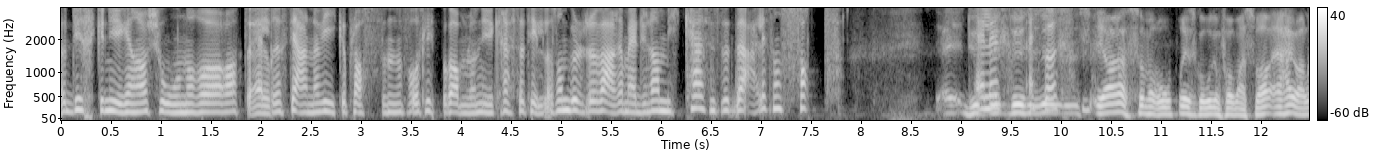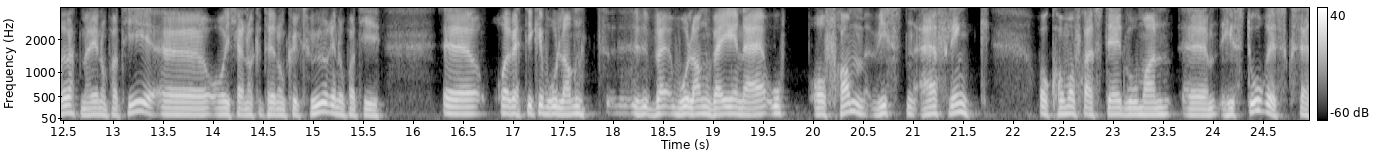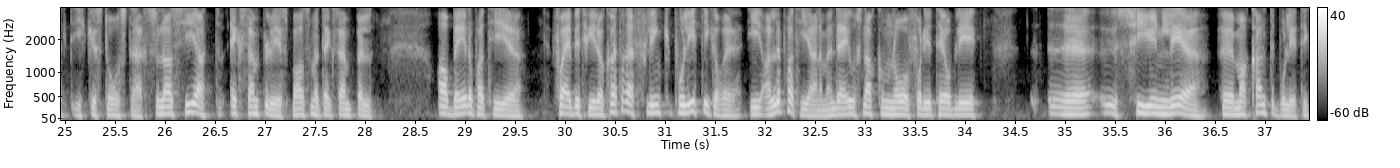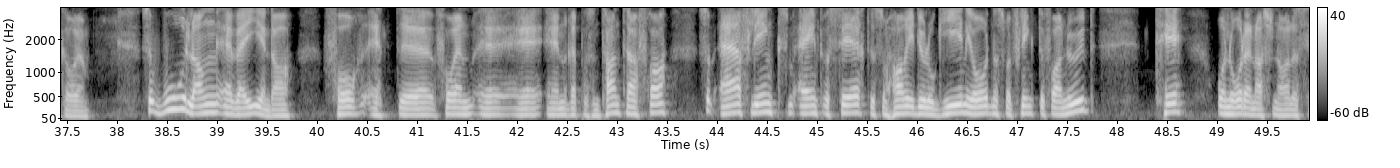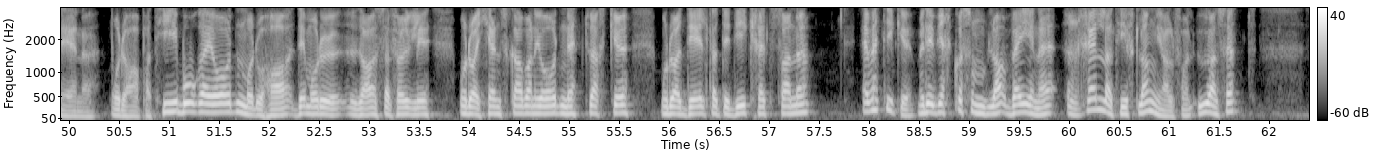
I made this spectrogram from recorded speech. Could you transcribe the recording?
dyrke nye generasjoner, og at eldre stjerner viker plassen for å slippe gamle og nye krefter til, og sånn? Burde det være mer dynamikk her? Jeg syns det er litt sånn satt. Du, Eller, du, du, jeg spør. Ja, som roper i skogen får man svar. Jeg har jo aldri vært med i noe parti, eh, og jeg kjenner ikke til noen kultur i noe parti. Eh, Og jeg vet ikke hvor, langt, hvor lang veien er opp og fram hvis den er flink og kommer fra et sted hvor man eh, historisk sett ikke står sterkt. Så la oss si at eksempelvis, bare som et eksempel, Arbeiderpartiet For jeg betviler ikke at det er flinke politikere i alle partiene, men det er jo snakk om nå å få de til å bli eh, synlige, eh, markante politikere. Så hvor lang er veien da for, et, eh, for en, eh, en representant herfra som er flink, som er interessert, som har ideologien i orden, som er flink til å få den ut, til å nå den nasjonale scene? Må du ha partibordet i orden? Må du ha, det må du da selvfølgelig. Må du ha kjennskapene i orden, nettverket? Må du ha deltatt i de kretsene? Jeg vet ikke, men det virker som veien er relativt lang, iallfall. Uansett.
